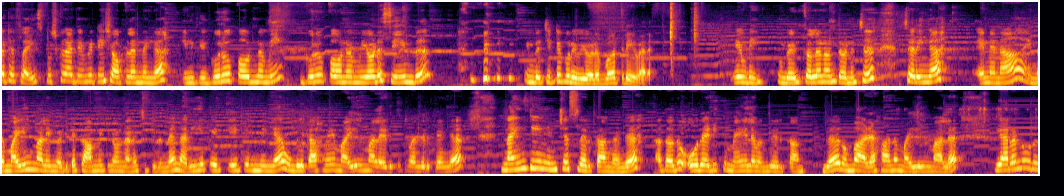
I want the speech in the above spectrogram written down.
பட்டர்ஃப்ளைஸ் புஷ்கரா டிவினிட்டி ஷாப்ல இருந்துங்க. இன்னைக்கு குரு பௌர்ணமி குரு பௌர்ணமியோட சேர்ந்து இந்த சிட்டுக்குருவியோட பர்த்டே வர எப்படி? உங்களுக்கு சொல்லணும்னு தோணுச்சு? சரிங்க. என்னன்னா இந்த மயில் மாலை உங்ககிட்ட காமிக்கணும்னு நினச்சிட்டு இருந்தேன். நிறைய பேர் கேட்டிருந்தீங்க. உங்களுக்காகவே மயில் மாலை எடுத்துகிட்டு வந்திருக்கேங்க. நைன்டீன் இன்ச்சஸில் இருக்காங்கங்க. அதாவது ஒரு அடிக்கு மேலே வந்து இருக்காங்க. ரொம்ப அழகான மயில் மாலை. இரநூறு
